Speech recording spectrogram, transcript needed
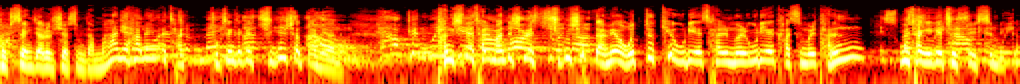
독생자를 주셨습니다. 만약 하나님의 독생자께서 죽으셨다면, 당신의 삶을 만드시기 위해서 죽으셨다면, 어떻게 우리의 삶을, 우리의 가슴을 다른 우상에게 줄 수 있습니까?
